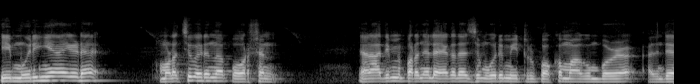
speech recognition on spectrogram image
ഈ മുരിങ്ങയുടെ മുളച്ചു വരുന്ന പോർഷൻ ഞാൻ ആദ്യമേ പറഞ്ഞല്ലോ ഏകദേശം ഒരു മീറ്റർ പൊക്കമാകുമ്പോൾ അതിന്റെ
